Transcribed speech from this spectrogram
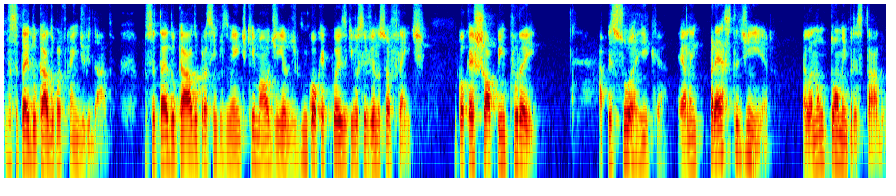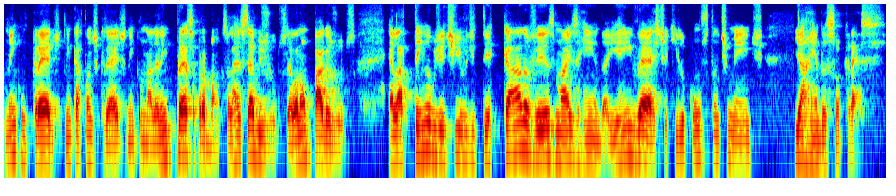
você está educado para ficar endividado. Você está educado para simplesmente queimar o dinheiro em qualquer coisa que você vê na sua frente, em qualquer shopping por aí. A pessoa rica, ela empresta dinheiro. Ela não toma emprestado, nem com crédito, nem cartão de crédito, nem com nada. Ela empresta para bancos, ela recebe juros, ela não paga juros. Ela tem o objetivo de ter cada vez mais renda e reinveste aquilo constantemente e a renda só cresce.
